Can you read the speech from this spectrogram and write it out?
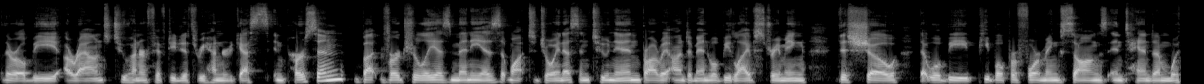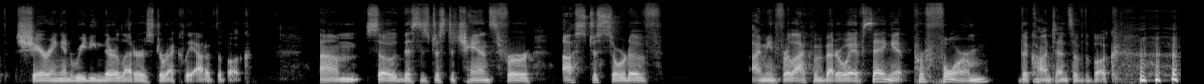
there will be around 250 to 300 guests in person, but virtually as many as want to join us and tune in. Broadway On Demand will be live streaming this show that will be people performing songs in tandem with sharing and reading their letters directly out of the book. Um, so this is just a chance for us to sort of, I mean, for lack of a better way of saying it, perform the contents of the book.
